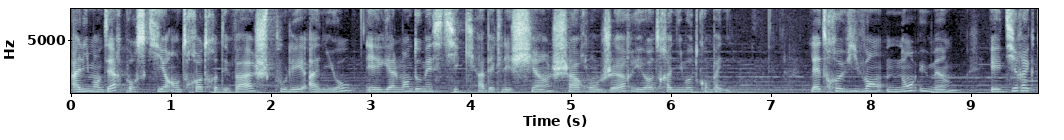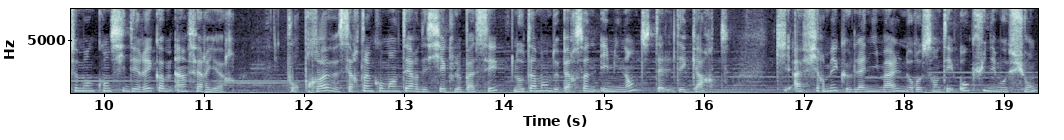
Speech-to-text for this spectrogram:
Alimentaire pour ce qui est entre autres des vaches, poulets, agneaux, et également domestique avec les chiens, chats, rongeurs et autres animaux de compagnie l'être vivant non humain est directement considéré comme inférieur. Pour preuve, certains commentaires des siècles passés, notamment de personnes éminentes telles Descartes, qui affirmaient que l'animal ne ressentait aucune émotion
